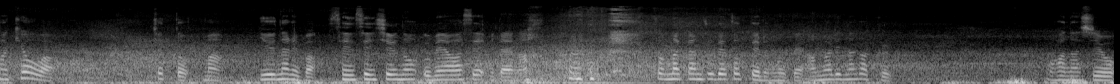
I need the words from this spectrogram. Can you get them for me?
まあ今日はちょっとまあ言うなれば先々週の埋め合わせみたいな。そんな感じで撮ってるのであまり長くお話を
